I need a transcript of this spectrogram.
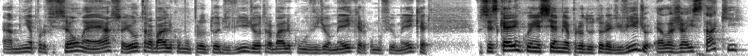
a minha profissão é essa. Eu trabalho como produtor de vídeo, eu trabalho como videomaker, como filmmaker. Vocês querem conhecer a minha produtora de vídeo? Ela já está aqui.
